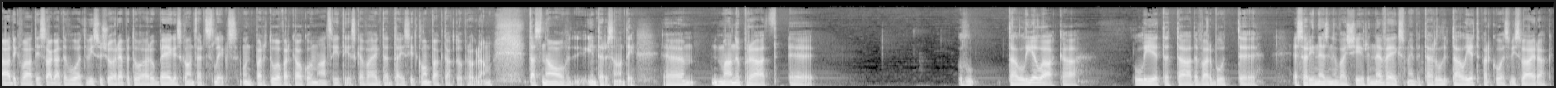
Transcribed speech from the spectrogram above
adekvāti sagatavot visu šo repertuāru, beigas koncerta slikts. Un par to var kaut ko mācīties, ka vajag tad taisīt kompaktāku to programmu. Tas nav interesanti. Um, manuprāt, uh, tā lielākā lieta tāda varbūt, e, es arī nezinu, vai šī ir neveiksme, bet tā ir tā lieta, par ko es visvairāk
